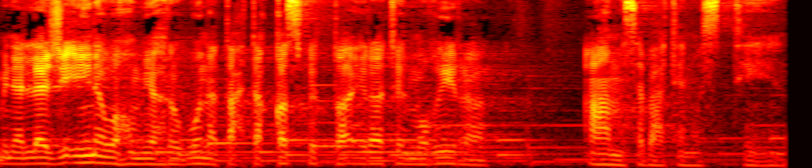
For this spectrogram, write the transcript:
من اللاجئين وهم يهربون تحت قصف الطائرات المغيرة. عام سبعة وستين.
